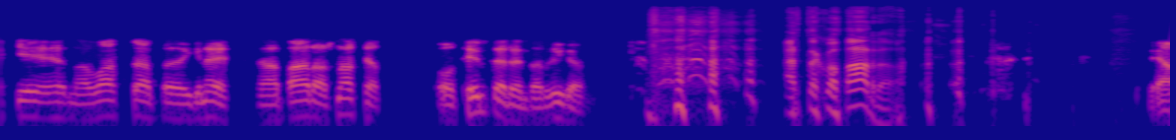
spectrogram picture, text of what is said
ekki hérna, WhatsApp eða ekki neitt, það er bara Snapchat og Tinder reyndar líka. Ertu eitthvað þar eða? Já,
